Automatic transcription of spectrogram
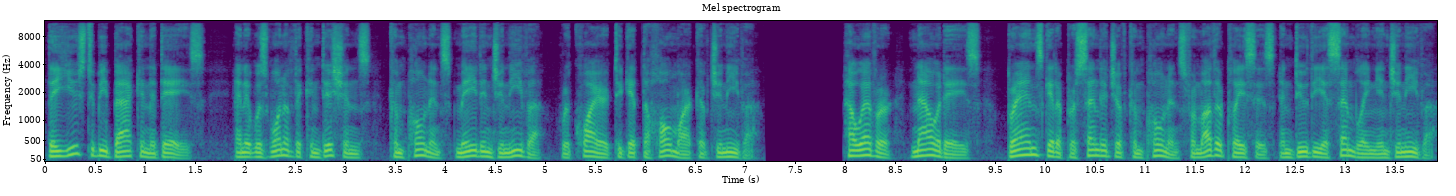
They used to be back in the days, and it was one of the conditions, components made in Geneva, required to get the hallmark of Geneva. However, nowadays, brands get a percentage of components from other places and do the assembling in Geneva.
